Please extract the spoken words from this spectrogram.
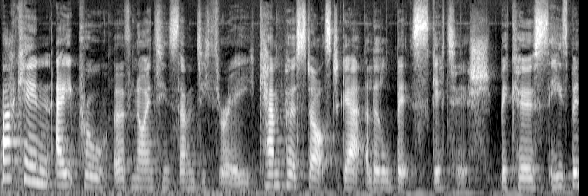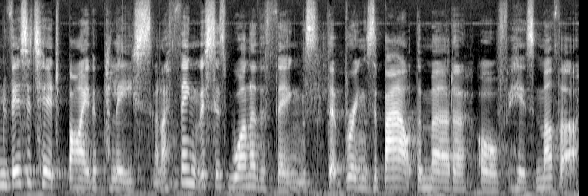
Back in April of 1973, Kemper starts to get a little bit skittish because he's been visited by the police, and I think this is one of the things that brings about the murder of his mother.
